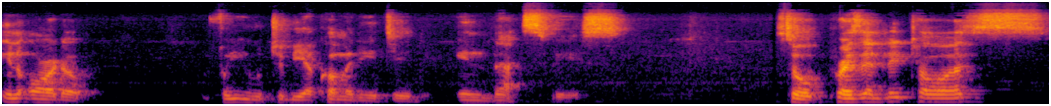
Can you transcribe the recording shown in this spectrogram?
in order for you to be accommodated in that space. So presently Towers,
